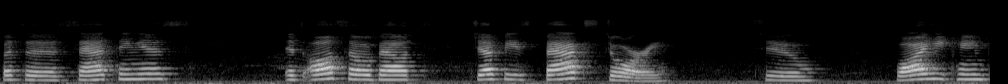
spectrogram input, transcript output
But the sad thing is, it's also about Jeffy's backstory to why he came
